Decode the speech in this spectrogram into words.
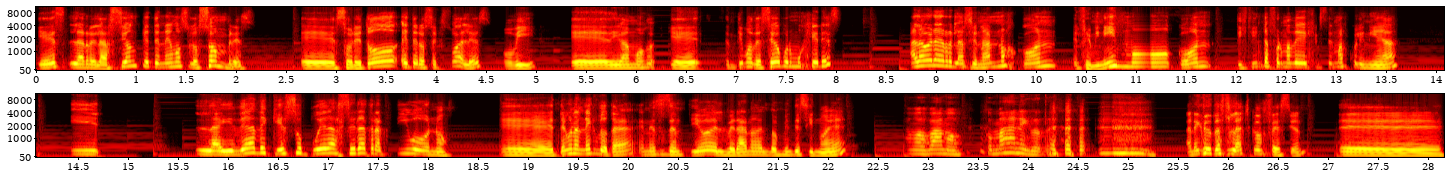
que es la relación que tenemos los hombres, eh, sobre todo heterosexuales o bi, eh, digamos, que sentimos deseo por mujeres, a la hora de relacionarnos con el feminismo, con distintas formas de ejercer masculinidad y la idea de que eso pueda ser atractivo o no. Eh, tengo una anécdota en ese sentido del verano del 2019. Vamos, vamos, con más anécdotas. anécdota slash confesión. Eh,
